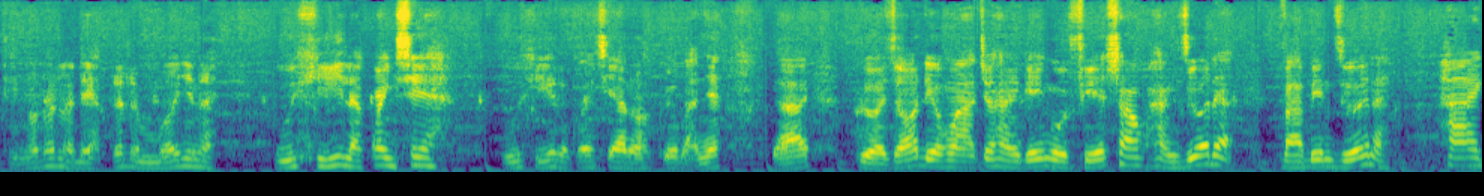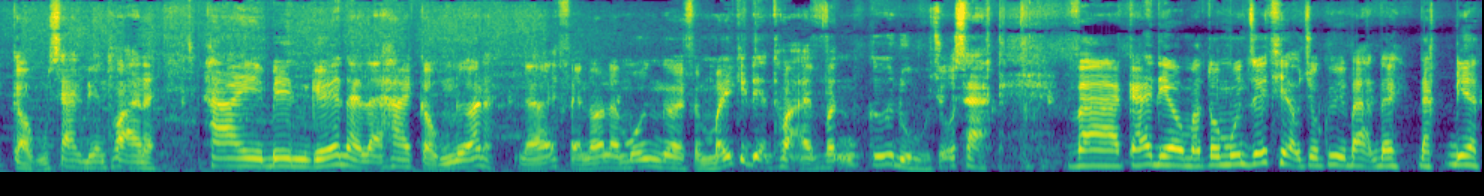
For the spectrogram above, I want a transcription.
thì nó rất là đẹp rất là mới như này. Túi khí là quanh xe túi khí là quanh xe rồi quý bạn nhé. Đấy cửa gió điều hòa cho hàng ghế ngồi phía sau hàng giữa đấy và bên dưới này hai cổng sạc điện thoại này. Hai bên ghế này lại hai cổng nữa này. Đấy phải nói là mỗi người phải mấy cái điện thoại vẫn cứ đủ chỗ sạc. Và cái điều mà tôi muốn giới thiệu cho quý bạn đây đặc biệt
